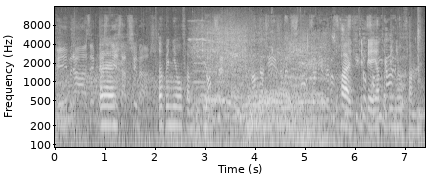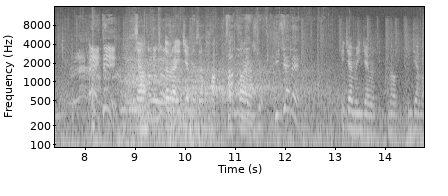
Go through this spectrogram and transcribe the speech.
Tym razem nas E. nie zatrzymasz! Tobie nie ufam, idziemy. Mam nadzieję, że ten smok zabierze was Słuchaj, wszystkich do typie, ja tobie nie ufam. Hej, ty! Za, dobra, idziemy za ha Za mną. Idziemy! Idziemy, idziemy. No, idziemy.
